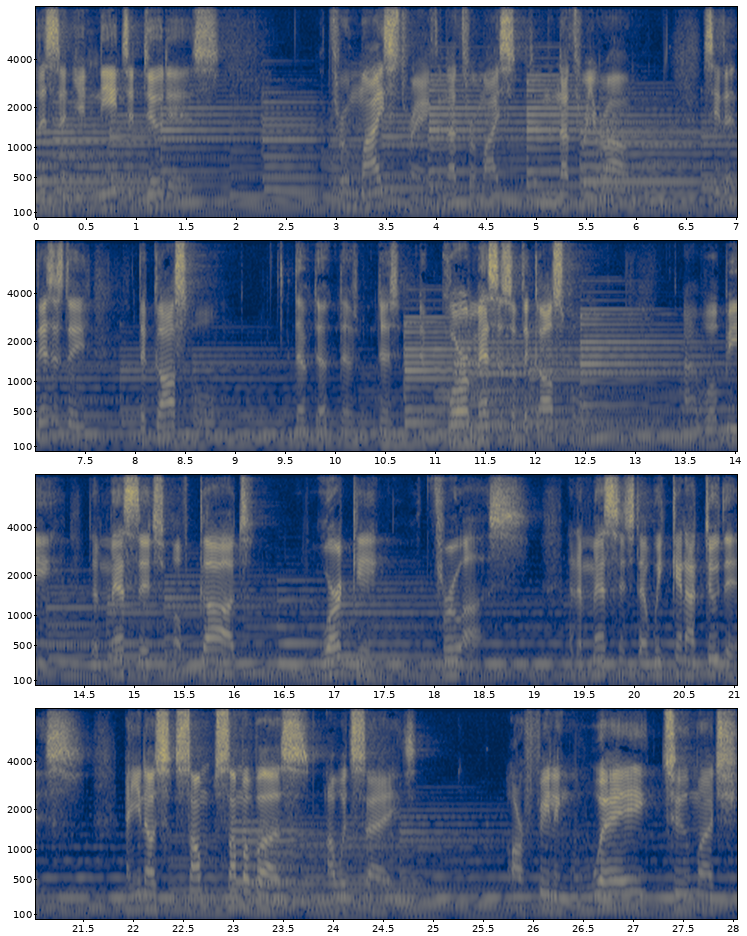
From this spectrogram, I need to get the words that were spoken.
listen, you need to do this through my strength and not through my not through your own. See, this is the the gospel the, the, the, the, core message of the gospel uh, will be the message of God working through us and the message that we cannot do this. And you know, some some of us, I would say, are feeling way too much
